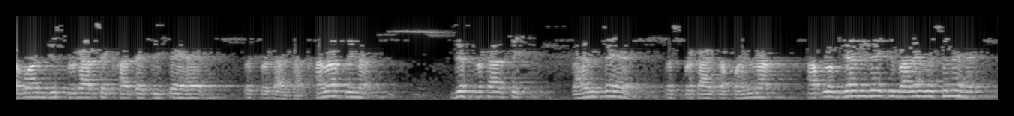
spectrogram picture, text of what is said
भगवान जिस प्रकार से खाते पीते हैं, उस प्रकार का खाना पीना। जिस प्रकार से पहनते हैं, उस प्रकार का पहनना। आप लोग जय विजय के बारे में सुने हैं।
